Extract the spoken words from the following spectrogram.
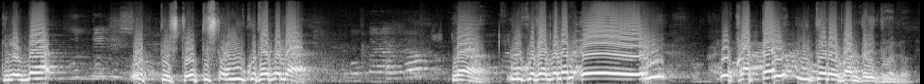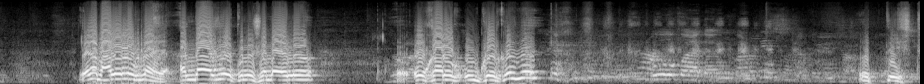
কি লিখবে? উত্তিষ্ট উত্তিষ্ট উ কোথায় পেলা? না, উ কোথায় পেলাম? এই ওকারটাই উতে রূপান্তরিত হলো। এরা ভালো লোক নয়, আন্দাজে কোনো সময় হলো ওকার উকার করবে উত্তিষ্ঠ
